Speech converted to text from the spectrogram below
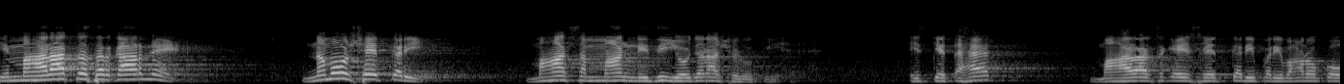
कि महाराष्ट्र सरकार ने नमो शेतकरी महासम्मान निधि योजना शुरू की है। इसके तहत महाराष्ट्र के शेतकरी परिवारों को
